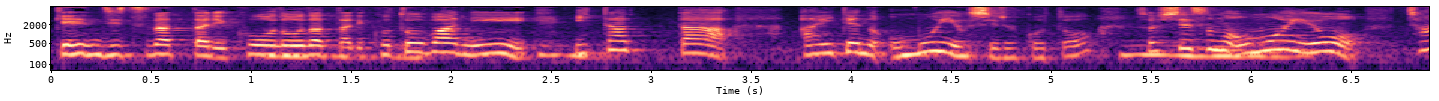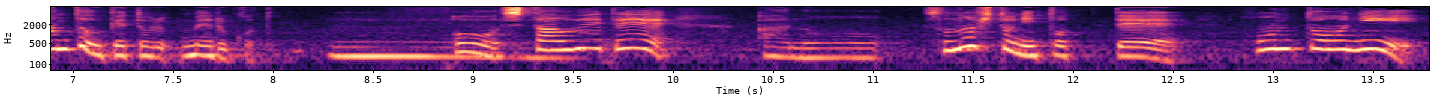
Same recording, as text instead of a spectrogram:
現実だったり行動だったり言葉に至った相手の思いを知ること。うん。そしてその思いをちゃんと受け止めること。うん。をした上であのその人にとって本当に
